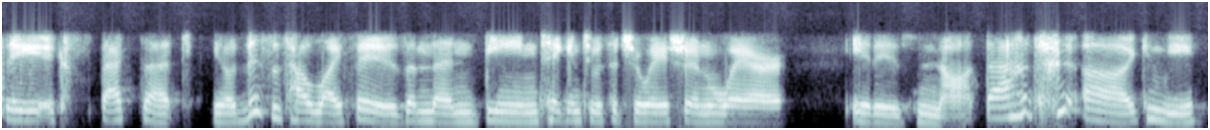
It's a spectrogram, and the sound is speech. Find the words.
they expect that you know this is how life is and then being taken to a situation where it is not that uh, it can be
